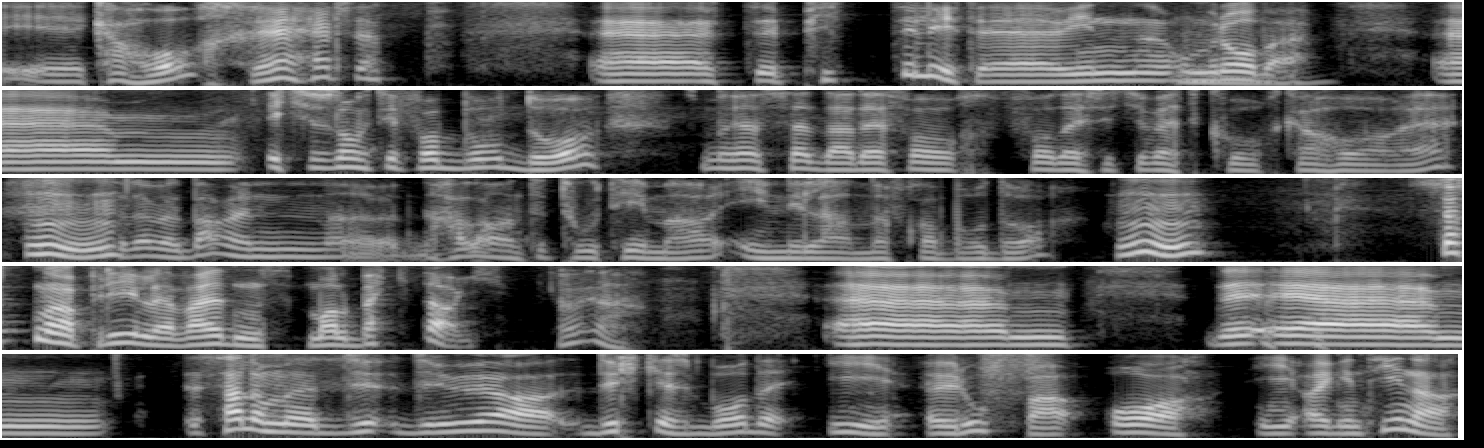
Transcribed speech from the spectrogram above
i Cahors. Det er helt rett. Eh, et bitte lite vinområde. Um, Ikke så langt ifra Bordeaux, som kan har sett det for, for de som ikke vet hvor Cahors er. mm, Så det er vel bare en eh, halvannen til to timer inn i landet fra Bordeaux. mm. 17. april er verdens Malbec-dag. Oh, ja. Um, det er um, Selv om druer dyrkes både i Europa og i Argentina,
